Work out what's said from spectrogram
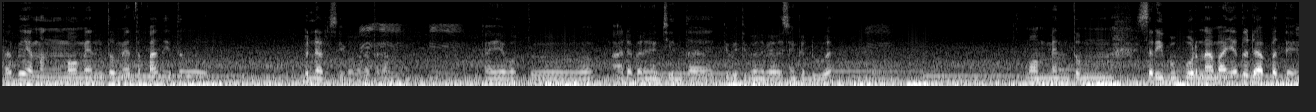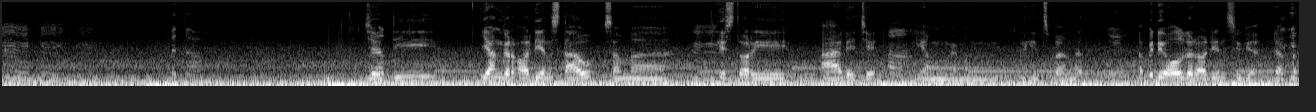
Tapi emang momentumnya tepat itu benar sih kalau kata kamu. Mm-mm. Mm-mm. Kayak waktu ada barengan cinta tiba-tiba ngerilis yang kedua, momentum seribu purnamanya tuh dapet ya. Mm, mm, mm. betul Jadi younger audience tahu sama Mm-mm. history AADC Oh. yang memang ngehits banget. Iya. Tapi di older audience juga dapat.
